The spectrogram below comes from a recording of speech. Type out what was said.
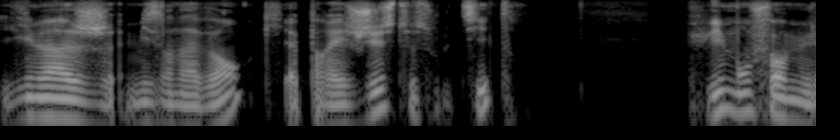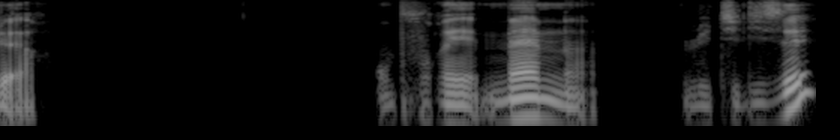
l'image mise en avant qui apparaît juste sous le titre, puis mon formulaire. On pourrait même l'utiliser.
